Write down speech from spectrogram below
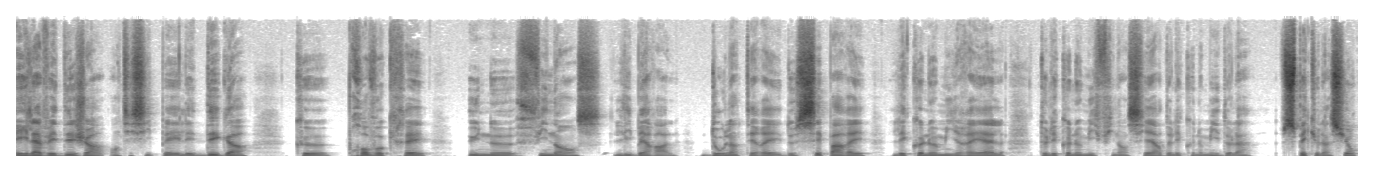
Et il avait déjà anticipé les dégâts que provoquerait une finance libérale. D'où l'intérêt de séparer l'économie réelle de l'économie financière, de l'économie de la spéculation.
